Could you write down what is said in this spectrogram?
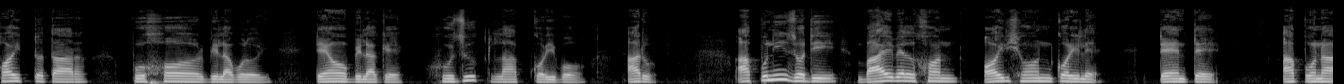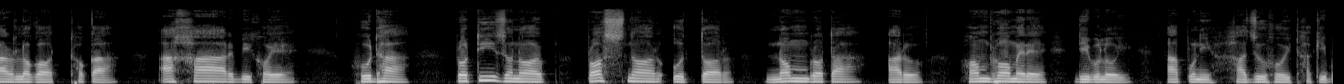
সত্যতাৰ পোহৰ বিলাবলৈ তেওঁবিলাকে সুযোগ লাভ কৰিব। আৰু আপুনি যদি বাইবেলখন অধ্যয়ন কৰিলে তেন্তে আপোনাৰ লগত থকা আশাৰ বিষয়ে সোধা প্ৰতিজনৰ প্ৰশ্নৰ উত্তৰ নম্ৰতা আৰু সম্ভ্ৰমেৰে দিবলৈ আপুনি সাজু হৈ থাকিব।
